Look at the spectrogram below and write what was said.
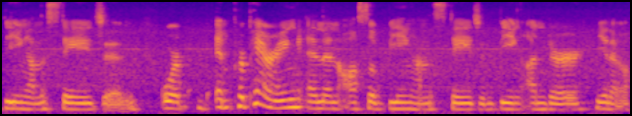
being on the stage and or and preparing and then also being on the stage and being under you know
